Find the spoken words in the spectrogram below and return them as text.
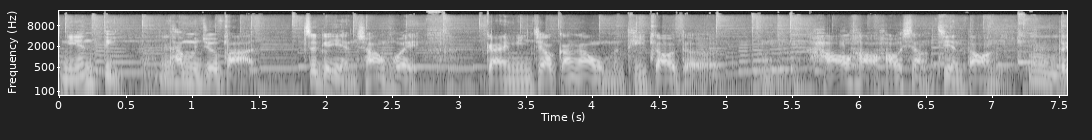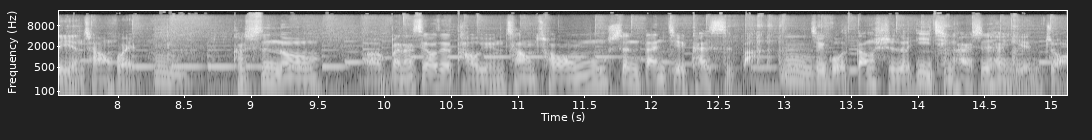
年底，他们就把这个演唱会。改名叫刚刚我们提到的，嗯，好好好想见到你的演唱会，嗯，可是呢，呃，本来是要在桃园唱，从圣诞节开始吧，嗯，结果当时的疫情还是很严重，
